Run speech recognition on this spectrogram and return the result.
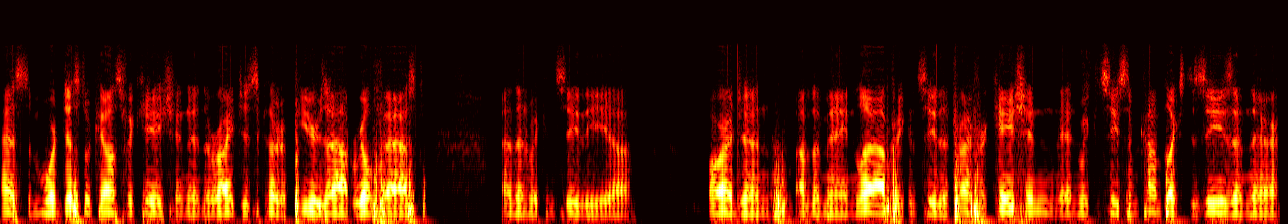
has some more distal calcification, and the right just sort of peters out real fast. And then we can see the uh, origin of the main left. We can see the trifurcation, and we can see some complex disease in there,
